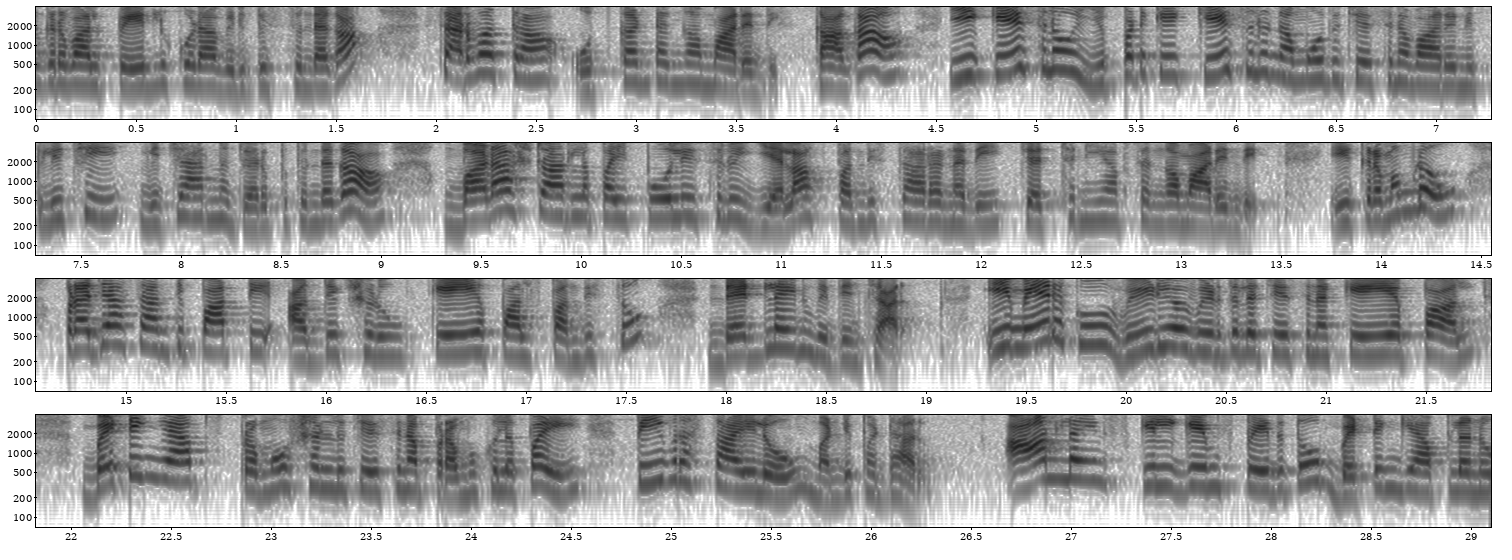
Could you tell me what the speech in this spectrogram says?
అగర్వాల్ పేర్లు కూడా వినిపిస్తుండగా సర్వత్రా ఉత్కంఠంగా మారింది. కాగా ఈ కేసులో ఇప్పటికే కేసులు నమోదు చేసిన వారిని పిలిచి విచారణ జరుపుతుండగా బడా స్టార్లపై పోలీసులు ఎలా స్పందిస్తారన్నది చర్చనీయాంశంగా మారింది. ఈ క్రమంలో ప్రజాశాంతి పార్టీ అధ్యక్షుడు కేఏ పాల్ స్పందిస్తూ డెడ్లైన్ విధించారు. ఈ మేరకు వీడియో విడుదల చేసిన కేఏ పాల్ బెట్టింగ్ యాప్స్ ప్రమోషన్లు చేసిన ప్రముఖులపై తీవ్రస్థాయిలో మండిపడ్డారు. ఆన్లైన్ స్కిల్ గేమ్స్ పేరుతో బెట్టింగ్ యాప్లను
